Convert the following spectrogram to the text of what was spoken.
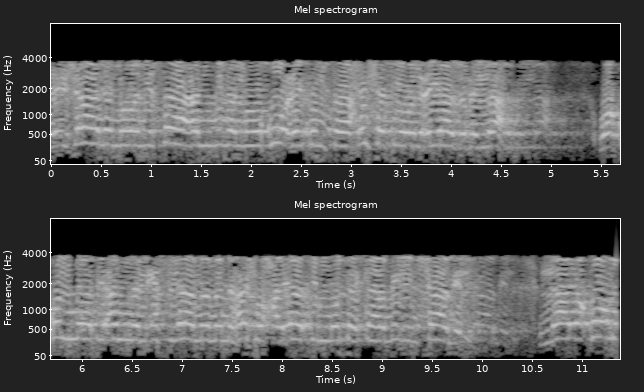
رجالا ونساء من الوقوع في الفاحشة والعياذ بالله. وقلنا بأن الإسلام منهج حياة متكامل شامل. لا يقوم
